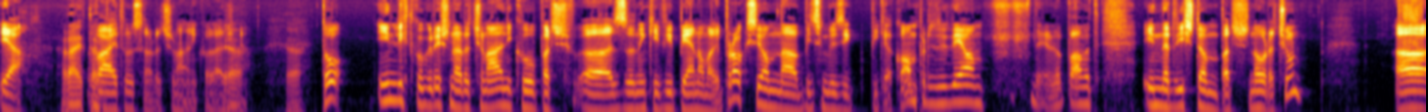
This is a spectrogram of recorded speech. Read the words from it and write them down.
Ja, Right, v iTunesu računalniku lažje. ja, ja. To in lih, ko greš na računalniku, pač uh, z nekim VPN-om ali proxyjem na beatsmusic.com, predvidevam, ne vem na pamet, in narediš tam pač nov račun. Uh,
